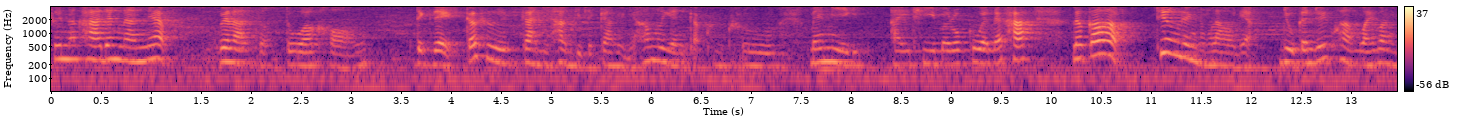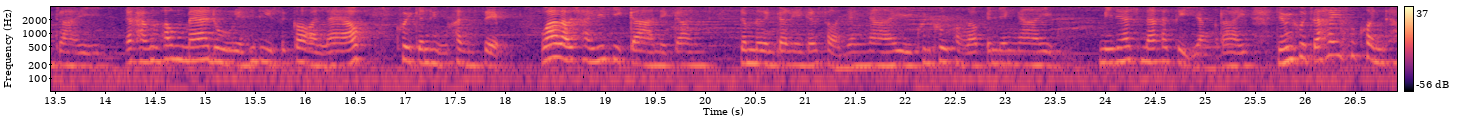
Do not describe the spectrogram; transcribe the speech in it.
ขึ้นนะคะ ดังนั้นเนี่ยเวลาส่วนตัวของเด็กๆ ก็คือการทำกิจกรรมอยู่ในห้องเรียนกับคุณครู ไม่มีไอทีมารบกวนนะคะ แล้วก็ที่โรงเรียนของเราเนี่ยอยู่กันด้วยความไว้วางใจนะคะ คุณพ่อคุณแม่ดูเรียนให้ดีซะก่อนแล้ว คุยกันถึงคอนเซปต์ว่าเราใช้วิธีการในการดำเนินการเรียนการสอนยังไง คุณครูของเราเป็นยังไง มีทัศนคติอย่างไร เดี๋ยวคุณครูจะให้ทุกคนท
